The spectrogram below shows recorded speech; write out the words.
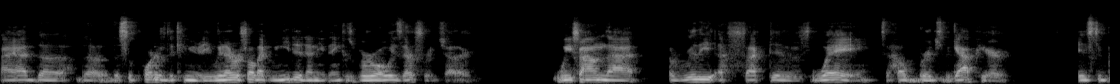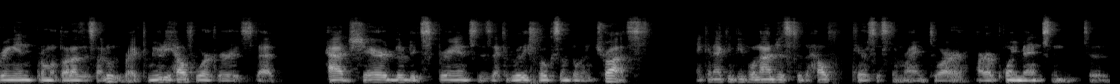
I had the the the support of the community. We never felt like we needed anything because we were always there for each other. We found that a really effective way to help bridge the gap here is to bring in promotoras de salud, right? Community health workers that had shared lived experiences that could really focus on building trust and connecting people not just to the healthcare system, right, to our our appointments and to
